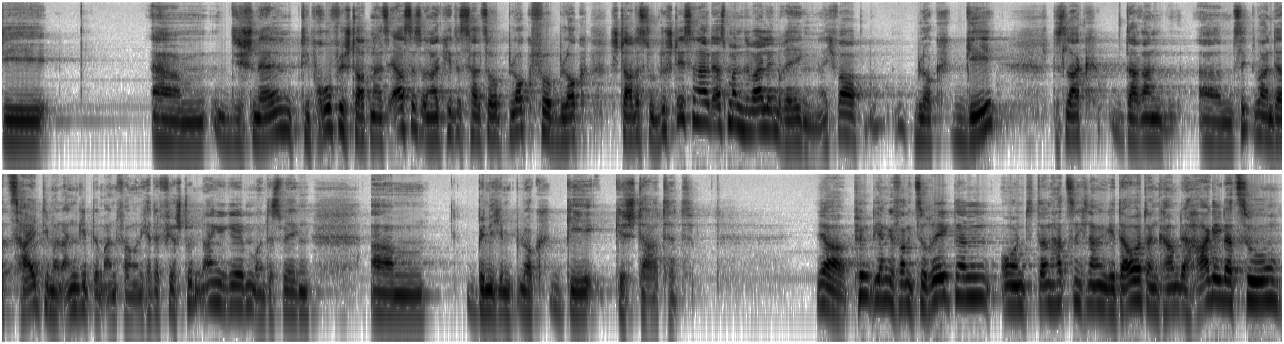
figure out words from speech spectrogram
die, ähm, die Schnellen, die Profis starten als erstes und dann geht es halt so Block für Block startest du. Du stehst dann halt erstmal eine Weile im Regen. Ich war Block G, das lag daran, ähm, es liegt immer an der Zeit, die man angibt am Anfang. Und ich hatte vier Stunden eingegeben und deswegen ähm, bin ich im Block G gestartet. Ja, pünktlich angefangen zu regnen und dann hat es nicht lange gedauert, dann kam der Hagel dazu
